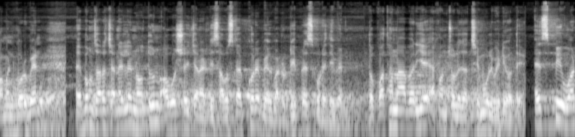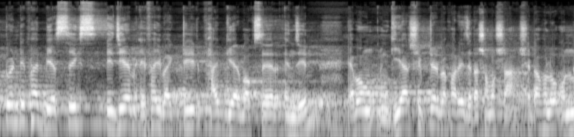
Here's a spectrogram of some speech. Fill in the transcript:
কমেন্ট করবেন। এবং যারা চ্যানেলে নতুন, অবশ্যই চ্যানেলটি সাবস্ক্রাইব করে বেল বাটনটি প্রেস করে দিবেন। তো কথা না বাড়িয়ে এখন চলে যাচ্ছি মূল ভিডিওতে। SP one twenty five BS six PGM FI বাইকটির ফাইভ গিয়ার বক্সের ইঞ্জিন এবং গিয়ার শিফটের ব্যাপারে যেটা সমস্যা, সেটা হলো অন্য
